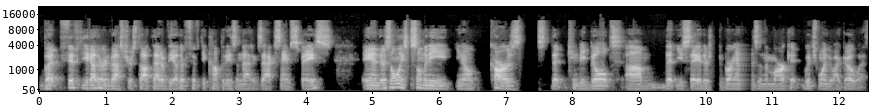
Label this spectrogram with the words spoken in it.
But 50 other investors thought that of the other 50 companies in that exact same space. And there's only so many, you know, cars that can be built um, that you say there's brands in the market. Which one do I go with?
